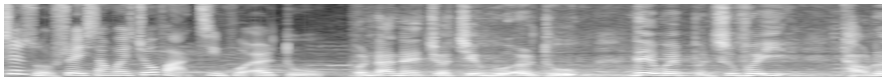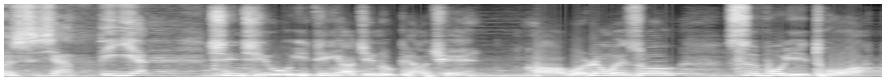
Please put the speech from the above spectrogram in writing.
正所税相关修法进赴二读。本案呢就进入二读，列为本次会议讨论事项第一。星期五一定要进入表决。好，我认为说事不宜拖啊，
